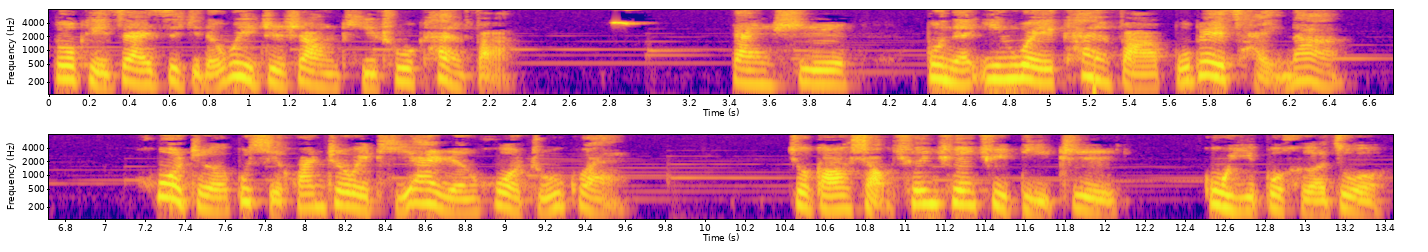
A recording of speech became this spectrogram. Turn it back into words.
都可以在自己的位置上提出看法，但是不能因为看法不被采纳，或者不喜欢这位提案人或主管，就搞小圈圈去抵制，故意不合作。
